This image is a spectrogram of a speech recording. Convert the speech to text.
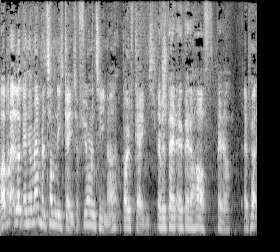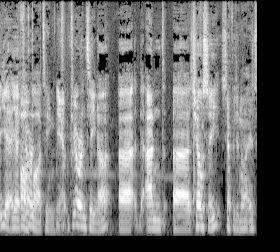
mate, look, and remember some of these games. So Fiorentina, both games. we played, we played a half, played a but yeah, yeah. half bar team. Yeah. Fiorentina uh, and uh, Chelsea. Sheffield United.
